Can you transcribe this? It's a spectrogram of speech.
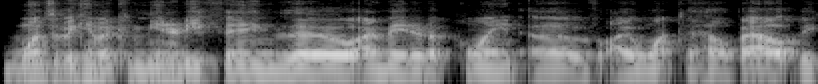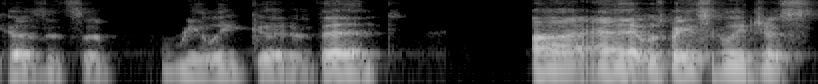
once it became a community thing, though, I made it a point of I want to help out because it's a really good event. Uh, and it was basically just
